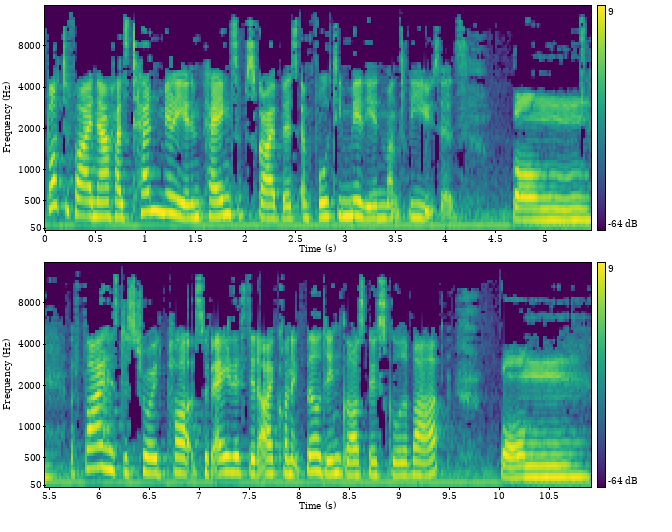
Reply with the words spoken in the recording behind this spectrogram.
Spotify now has 10 million paying subscribers and 40 million monthly users. bong, A fire has destroyed parts of A-listed iconic building Glasgow School of Art. bong,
